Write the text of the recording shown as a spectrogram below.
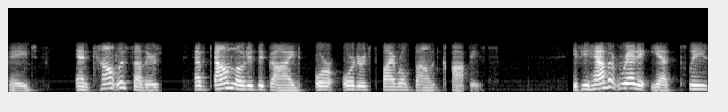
page, and countless others have downloaded the guide or ordered spiral bound copies. If you haven't read it yet, please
